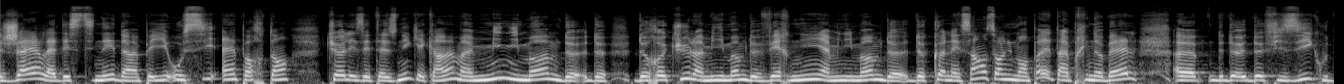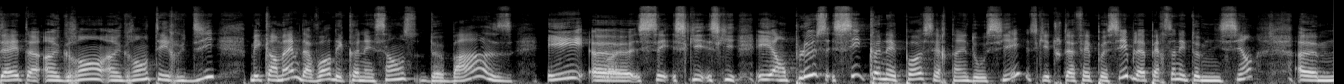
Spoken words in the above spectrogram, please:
gère la destinée d'un pays aussi important que les États-Unis, qui est quand même un minimum de, de, de recul, un minimum de vernis, un minimum de, de connaissances. On lui demande pas d'être un prix Nobel euh, de, de, physique ou d'être un grand un grand érudit, mais quand même d'avoir des connaissances de base. Et euh, c'est ce qui ce qui et en plus, s'il connaît pas certains dossiers, ce qui est tout à fait possible, la personne est omniscient, euh,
